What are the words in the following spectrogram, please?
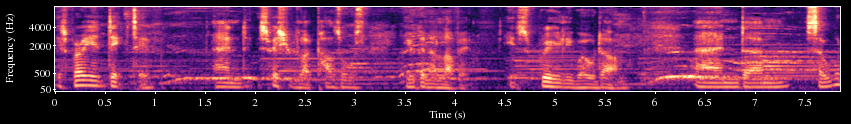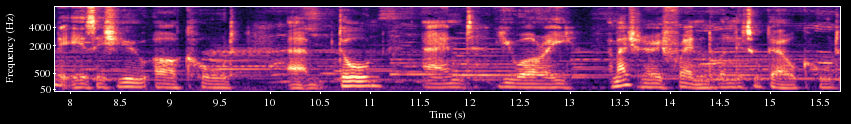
it's very addictive, and especially if you like puzzles, you're going to love it. It's really well done. And um, so what it is is you are called um, Dawn, and you are a imaginary friend of a little girl called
